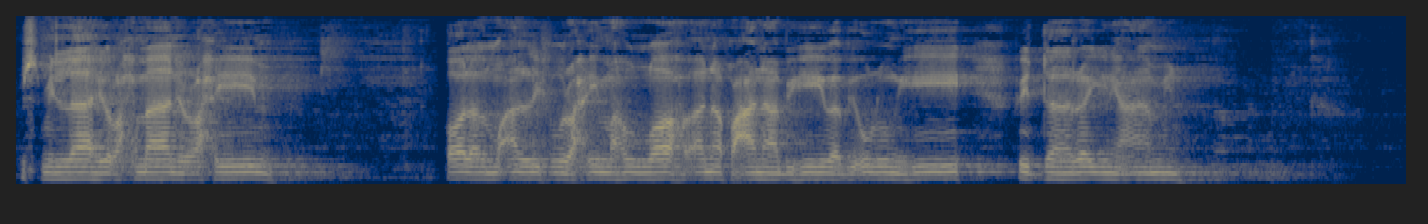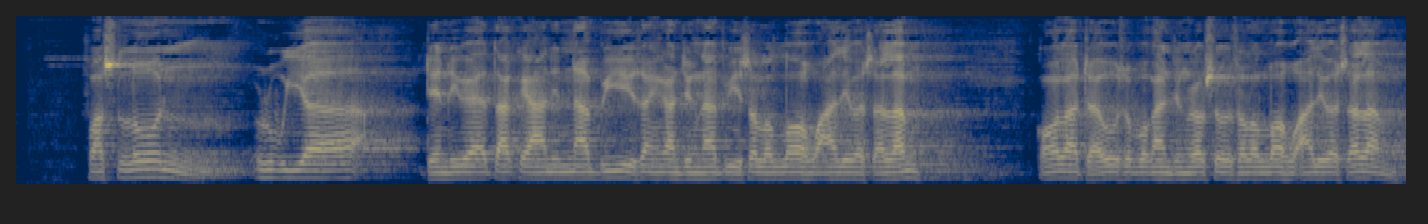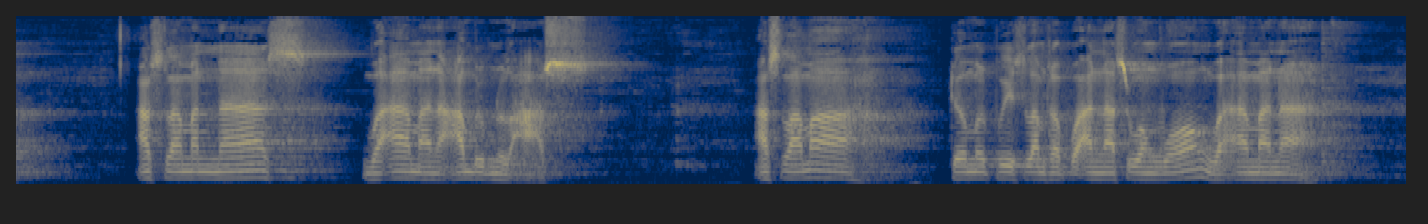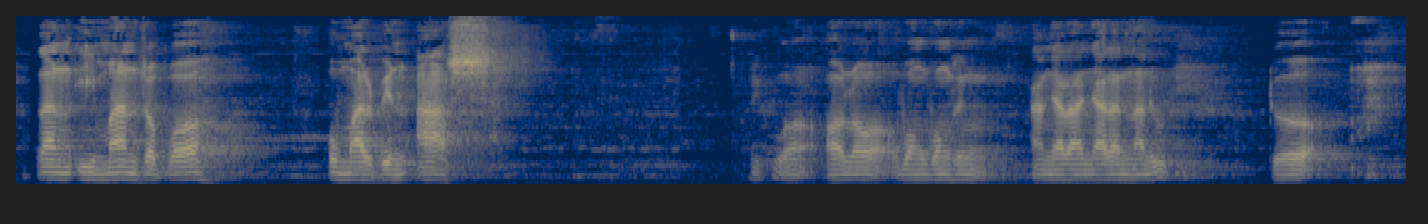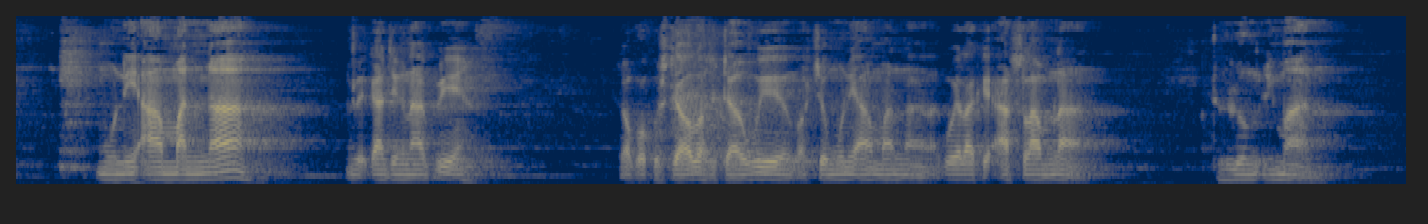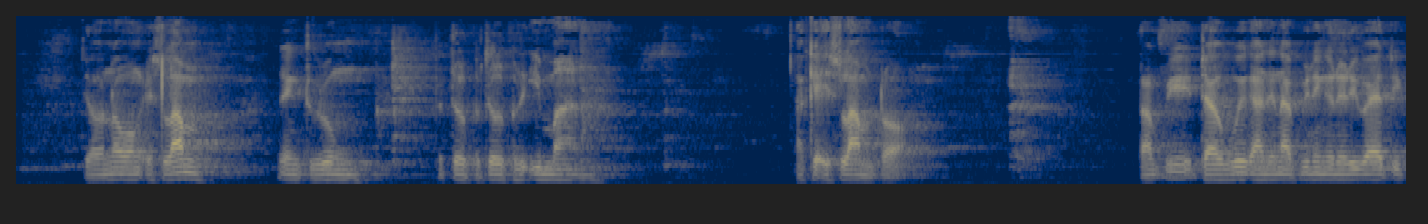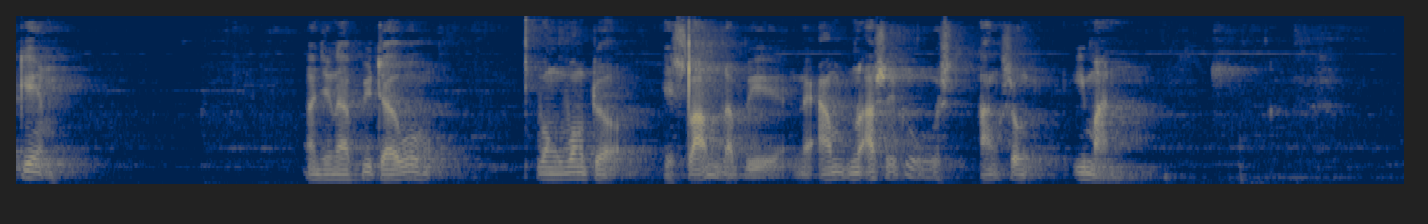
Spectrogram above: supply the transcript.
Bismillahirrahmanirrahim. Qala al-muallif rahimahullah ana fa'ana bihi wa bi ulumihi fid dharain amin. Faslun ruya den riwayatake anin nabi sang kanjeng nabi sallallahu alaihi wasallam Kala dawuh sapa Kanjeng Rasul sallallahu alaihi wasallam Aslaman nas wa amana Amr bin al-As. Aslama damel bu Islam sapa anas wong-wong wa amana lan iman sapa Umar bin As. Iku ana wong-wong sing anyar-anyaran anu do muni amanna mbek Kanjeng Nabi saka Gusti Allah didhawuhi aja muni amanna kowe lagi aslamna durung iman. Jono wong Islam sing durung betul-betul beriman. Agak Islam tok. Tapi dawuhe Kanjeng Nabi ning riwayat iki Anjing Nabi dawuh wong-wong do Islam tapi nek Amr As iku wis langsung iman.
